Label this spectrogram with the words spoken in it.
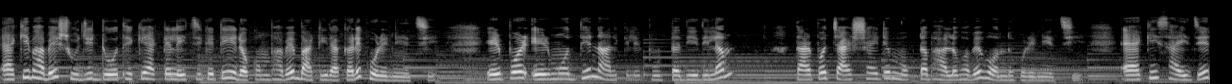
একইভাবে সুজির ডো থেকে একটা লেচি কেটে এরকমভাবে বাটির আকারে করে নিয়েছি। এরপর এর মধ্যে নারকেলের পুরটা দিয়ে দিলাম। তারপর চার সাইডে মুখটা ভালোভাবে বন্ধ করে নিয়েছি। একই সাইজের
